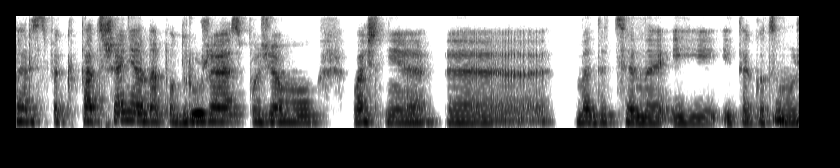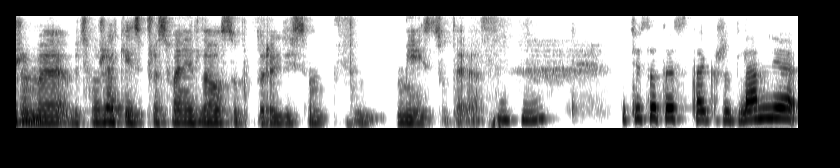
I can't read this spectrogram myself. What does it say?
Mm, perspek- patrzenia na podróże z poziomu właśnie e, medycyny i, i tego, co Mhm. możemy, być może jakie jest przesłanie dla osób, które gdzieś są w tym miejscu teraz. Mhm. Wiecie co, to jest tak, że dla mnie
